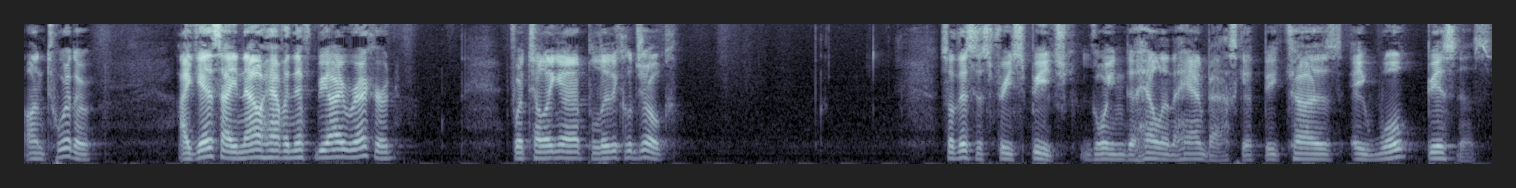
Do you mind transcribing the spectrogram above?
on Twitter. I guess I now have an FBI record for telling a political joke. So this is free speech going to hell in a handbasket because a woke business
